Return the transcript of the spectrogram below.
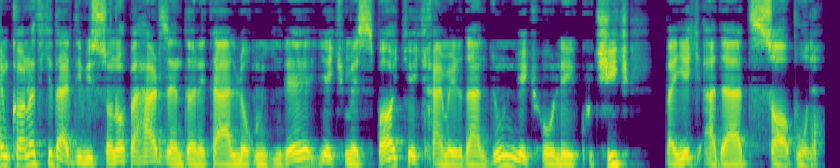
امکاناتی که در 209 به هر زندانی تعلق می‌گیره یک مسواک، یک خمیردندون، یک حوله کوچیک و یک عدد صابونه.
